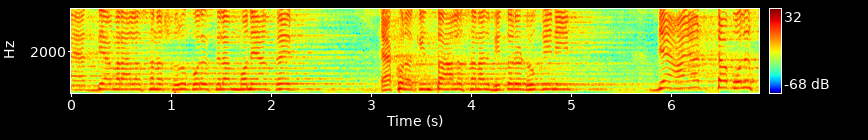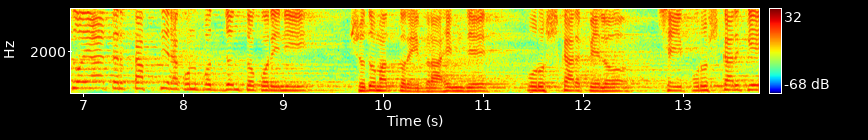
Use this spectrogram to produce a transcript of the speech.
আয়াত দিয়ে আমরা আলোচনা শুরু করেছিলাম, মনে আছে? এখনও কিন্তু আলোচনার ভিতরে ঢুকিনি। যে আয়াতটা বলেছে, ওই আয়াতের তাফসির এখন পর্যন্ত করিনি। শুধুমাত্র ইব্রাহিম যে পুরস্কার পেল সেই পুরস্কারকে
